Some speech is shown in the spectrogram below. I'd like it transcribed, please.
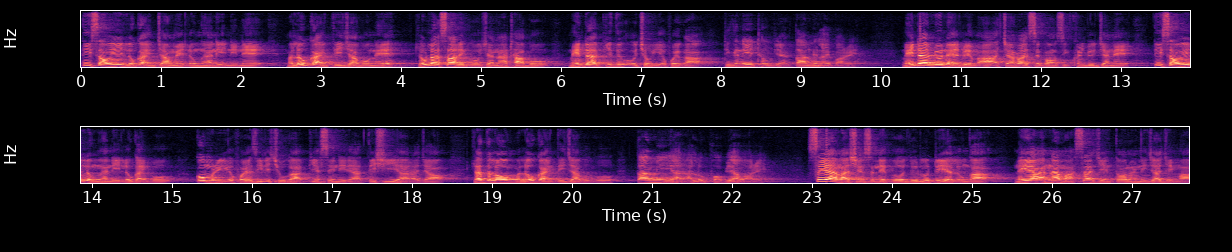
တိဆောက်ရေးလုပ်ကင်ကြမဲ့လုပ်ငန်းတွေအနေနဲ့မလုပ်ကင်သေးကြဖို့နဲ့လုံလက်စတွေကိုရန်နာထားဖို့မင်းတပ်ပြည်သူ့အုပ်ချုပ်ရေးအဖွဲ့ကဒီကနေ့ထုတ်ပြန်တားမြစ်လိုက်ပါတယ်မင်းတပ်မြို့နယ်အတွင်းမှာအကြမ်းဖက်စစ်ကောင်စီခွင့်ပြုချက်နဲ့ တိဆောက်ရေးလုပ်ငန်းတွေလုပ်ကင်ဖို့ကုမ္ပဏီအဖွဲ့အစည်းတချို့ကပြင်ဆင်နေတာသိရှိရတာကြောင့်လက်တလုံးမလုပ်ကင်သေးကြဖို့ကိုတားမြစ်ရတာလို့ဖော်ပြပါတယ်ဆေးရနာရှင်စနစ်ကိုလူလူတရက်လုံးကနေရာအနှံ့မှာစန့်ကျင်တော်လှန်နေကြချိန်မှာ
